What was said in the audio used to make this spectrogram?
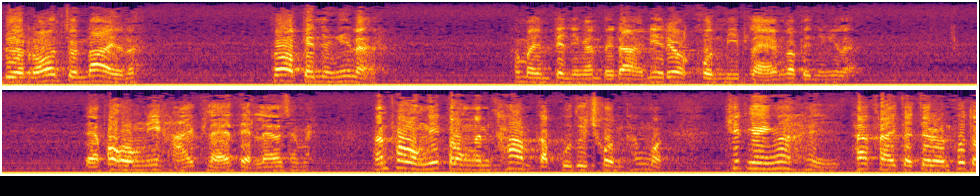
เดือดร้อนจนได้นะก็เป็นอย่างนี้แหละทำไมมันเป็นอย่างนั้นไปได้ นี่เรียกว่าคนมีแผลก็เป็นอย่างนี้แหละ แต่พระองค์นี้หายแผลเสร็จแล้วใช่ไหม นั้นพระองค์นี้ตรงกันข้ามกับปุถุชนทั้งหมด คิดง่ายๆถ้าใครจะเจริญพุทธ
